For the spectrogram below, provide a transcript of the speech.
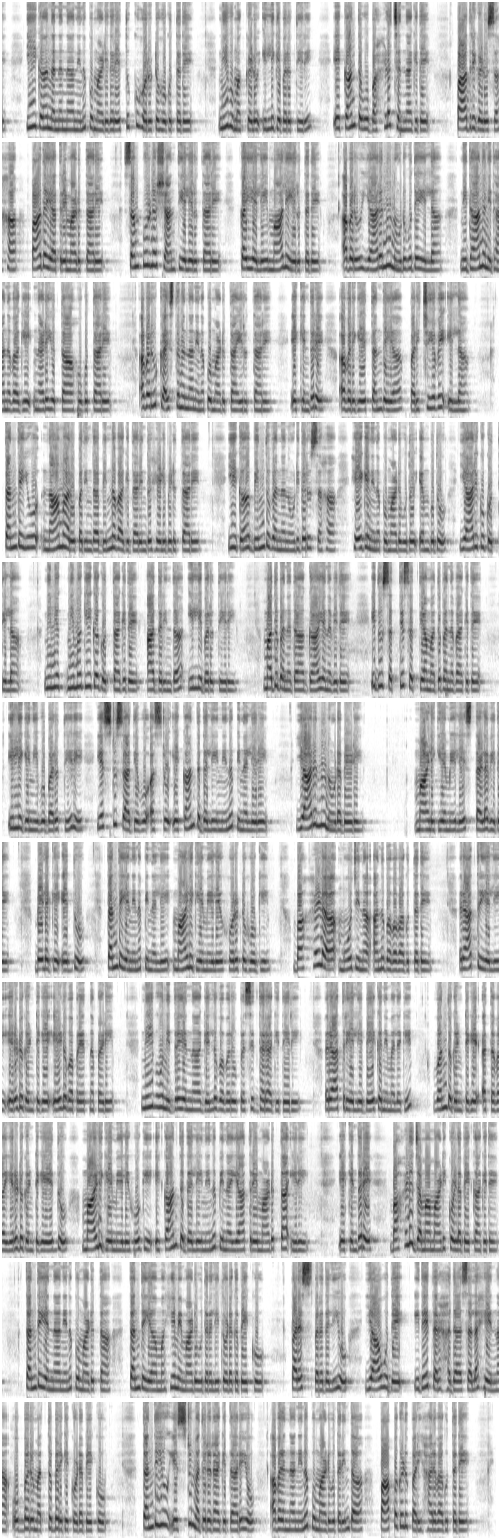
ಈಗ ನನ್ನನ್ನು ನೆನಪು ಮಾಡಿದರೆ ತುಕ್ಕು ಹೊರಟು ಹೋಗುತ್ತದೆ. ನೀವು ಮಕ್ಕಳು ಇಲ್ಲಿಗೆ ಬರುತ್ತೀರಿ. ಏಕಾಂತವು ಬಹಳ ಚೆನ್ನಾಗಿದೆ. ಪಾದ್ರಿಗಳು ಸಹ ಪಾದಯಾತ್ರೆ ಮಾಡುತ್ತಾರೆ. ಸಂಪೂರ್ಣ ಶಾಂತಿಯಲ್ಲಿರುತ್ತಾರೆ. ಕೈಯಲ್ಲಿ ಮಾಲೆ ಇರುತ್ತದೆ ಅವರು ಯಾರನ್ನೂ ನೋಡುವುದೇ ಇಲ್ಲ. ನಿಧಾನ ನಿಧಾನವಾಗಿ ನಡೆಯುತ್ತಾ ಹೋಗುತ್ತಾರೆ. ಅವರು ಕ್ರೈಸ್ತನನ್ನ ನೆನಪು ಮಾಡುತ್ತಾ ಇರುತ್ತಾರೆ. ಏಕೆಂದರೆ ಅವರಿಗೆ ತಂದೆಯ ಪರಿಚಯವೇ ಇಲ್ಲ. ತಂದೆಯು ನಾಮ ರೂಪದಿಂದ ಭಿನ್ನವಾಗಿದ್ದಾರೆಂದು ಹೇಳಿಬಿಡುತ್ತಾರೆ. ಈಗ ಬಿಂದುವನ್ನು ನೋಡಿದರೂ ಸಹ ಹೇಗೆ ನೆನಪು ಮಾಡುವುದು ಎಂಬುದು ಯಾರಿಗೂ ಗೊತ್ತಿಲ್ಲ. ನಿಮ ನಿಮಗೀಗ ಗೊತ್ತಾಗಿದೆ, ಆದ್ದರಿಂದ ಇಲ್ಲಿ ಬರುತ್ತೀರಿ. ಮಧುಬನದ ಗಾಯನವಿದೆ. ಇದು ಸತ್ಯ ಸತ್ಯ ಮಧುಬನವಾಗಿದೆ. ಇಲ್ಲಿಗೆ ನೀವು ಬರುತ್ತೀರಿ, ಎಷ್ಟು ಸಾಧ್ಯವೋ ಅಷ್ಟು ಏಕಾಂತದಲ್ಲಿ ನೆನಪಿನಲ್ಲಿರಿ. ಯಾರನ್ನೂ ನೋಡಬೇಡಿ. ಮಾಳಿಗೆಯ ಮೇಲೆ ಸ್ಥಳವಿದೆ. ಬೆಳಗ್ಗೆ ಎದ್ದು ತಂದೆಯ ನೆನಪಿನಲ್ಲಿ ಮಾಳಿಗೆಯ ಮೇಲೆ ಹೊರಟು ಹೋಗಿ ಬಹಳ ಮೋಜಿನ ಅನುಭವವಾಗುತ್ತದೆ. ರಾತ್ರಿಯಲ್ಲಿ ಎರಡು ಗಂಟೆಗೆ ಏಳುವ ಪ್ರಯತ್ನ ಪಡಿ ನೀವು ನಿದ್ರೆಯನ್ನ ಗೆಲ್ಲುವವರು ಪ್ರಸಿದ್ಧರಾಗಿದ್ದೀರಿ. ರಾತ್ರಿಯಲ್ಲಿ ಬೇಗನೆ ಮಲಗಿ, ಒಂದು ಗಂಟೆಗೆ ಅಥವಾ ಎರಡು ಗಂಟೆಗೆ ಎದ್ದು ಮಾಳಿಗೆ ಮೇಲೆ ಹೋಗಿ ಏಕಾಂತದಲ್ಲಿ ನೆನಪಿನ ಯಾತ್ರೆ ಮಾಡುತ್ತಾ ಇರಿ. ಏಕೆಂದರೆ ಬಹಳ ಜಮಾ ಮಾಡಿಕೊಳ್ಳಬೇಕಾಗಿದೆ. ತಂದೆಯನ್ನ ನೆನಪು ಮಾಡುತ್ತಾ ತಂದೆಯ ಮಹಿಮೆ ಮಾಡುವುದರಲ್ಲಿ ತೊಡಗಬೇಕು. ಪರಸ್ಪರದಲ್ಲಿಯೂ ಯಾವುದೇ ಇದೇ ತರಹದ ಸಲಹೆಯನ್ನ ಒಬ್ಬರು ಮತ್ತೊಬ್ಬರಿಗೆ ಕೊಡಬೇಕು. ತಂದೆಯು ಎಷ್ಟು ಮಧುರರಾಗಿದ್ದಾರೆಯೋ ಅವರನ್ನ ನೆನಪು ಮಾಡುವುದರಿಂದ ಪಾಪಗಳು ಪರಿಹಾರವಾಗುತ್ತದೆ.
